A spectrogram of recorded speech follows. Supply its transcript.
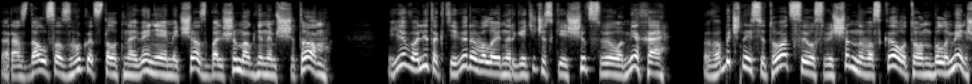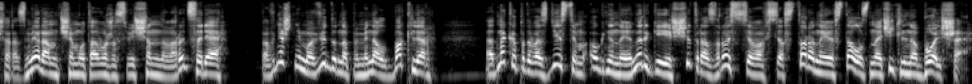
Раздался звук от столкновения меча с большим огненным щитом. Ева Лит активировала энергетический щит своего меха. В обычной ситуации у священного скаута он был меньше размером, чем у того же священного рыцаря. По внешнему виду напоминал баклер, однако под воздействием огненной энергии щит разросся во все стороны и стал значительно больше.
